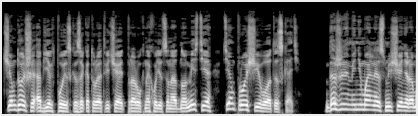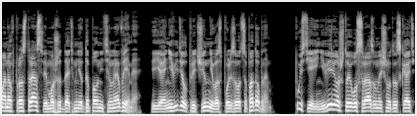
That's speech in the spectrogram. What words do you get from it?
чем дольше объект поиска, за который отвечает пророк, находится на одном месте, тем проще его отыскать. Даже минимальное смещение Романа в пространстве может дать мне дополнительное время, и я не видел причин не воспользоваться подобным. Пусть я и не верил, что его сразу начнут искать,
